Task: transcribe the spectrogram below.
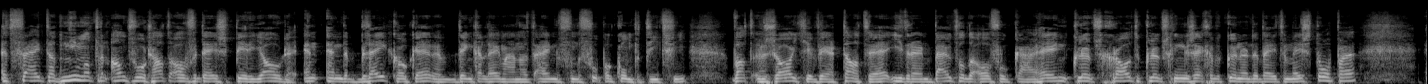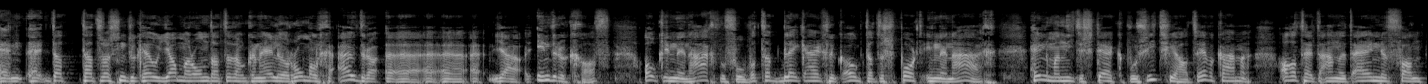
het feit dat niemand een antwoord had over deze periode. En, en dat bleek ook, hè, denk alleen maar aan het einde van de voetbalcompetitie. Wat een zootje werd dat. Hè. Iedereen buitelde over elkaar heen. Clubs, grote clubs gingen zeggen: we kunnen er beter mee stoppen. En eh, dat, dat was natuurlijk heel jammer, omdat het ook een hele rommelige uitdra- uh, uh, ja, indruk gaf. Ook in Den Haag bijvoorbeeld. Dat bleek eigenlijk ook dat de sport in Den Haag helemaal niet een sterke positie had. Hè. We kwamen altijd aan het einde van,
